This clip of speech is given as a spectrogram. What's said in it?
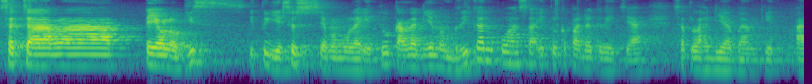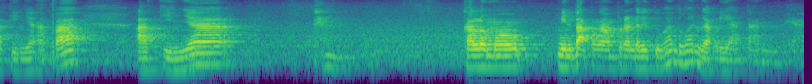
secara teologis itu Yesus yang memulai itu karena dia memberikan kuasa itu kepada gereja setelah dia bangkit. Artinya apa? Artinya kalau mau minta pengampunan dari Tuhan, Tuhan nggak kelihatan. Ya.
